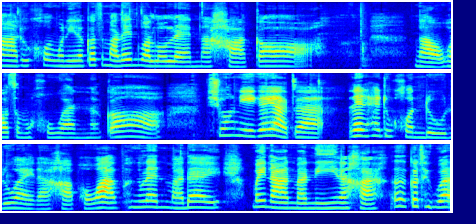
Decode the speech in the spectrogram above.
มาทุกคนวันนี้เราก็จะมาเล่น Valorant นะคะ ก็เหงาพอสมควรแล้วก็ช่วงนี้ก็อยากจะเล่นให้ทุกคนดูด้วยนะคะ เพราะว่าเพิ่งเล่นมาได้ไม่นานมานี้นะคะ เออก็ถือว่า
